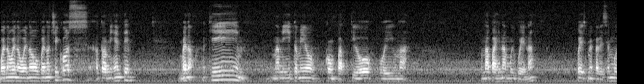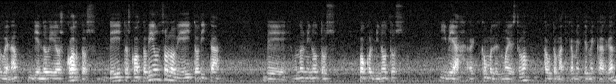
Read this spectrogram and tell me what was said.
Bueno, bueno, bueno, bueno chicos, a toda mi gente. Bueno, aquí un amiguito mío compartió hoy una, una página muy buena. Pues me parece muy buena, viendo videos cortos, videitos cortos. Vi un solo videito ahorita de unos minutos, pocos minutos. Y vea, como les muestro, automáticamente me cargan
